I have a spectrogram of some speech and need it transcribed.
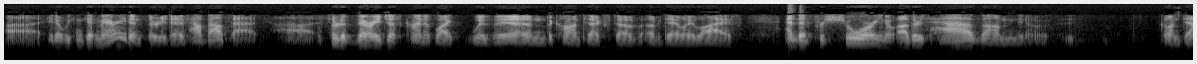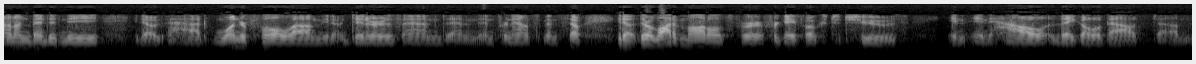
uh, you know, we can get married in 30 days. How about that? Uh, sort of very just kind of like within the context of of daily life. And then for sure, you know, others have, um, you know, gone down on bended knee you know, had wonderful, um, you know, dinners and, and, and pronouncements. So, you know, there are a lot of models for, for gay folks to choose in, in how they go about, um,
